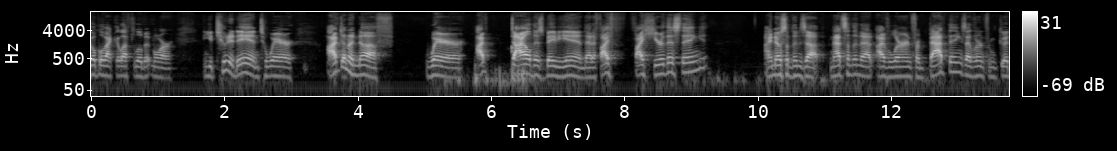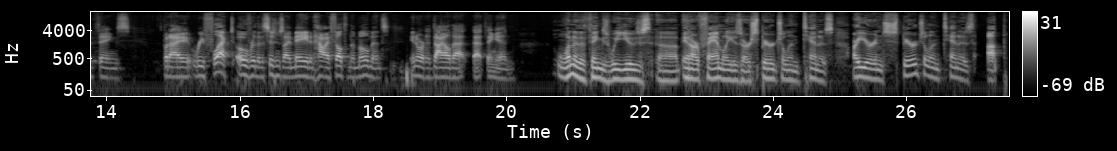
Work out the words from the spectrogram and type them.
Go blow back to left a little bit more. And you tune it in to where I've done enough where I've dialed this baby in that if I if I hear this thing, I know something's up. And that's something that I've learned from bad things, I've learned from good things. But I reflect over the decisions I made and how I felt in the moment in order to dial that that thing in. One of the things we use uh, in our family is our spiritual antennas. Are your in spiritual antennas up?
